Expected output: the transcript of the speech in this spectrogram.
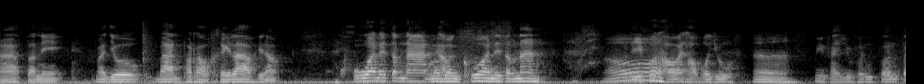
อ่าตอนนี้มาอยู่บ้านพ่อเฒ่าเคยเล่าพี่น้องครัวในตำนานมาครับเบิ่งครัวในตำนานโอ้พอดีพ่อเฒ่าแม่เฒ่าก็อยู่เออ มีไผอยู่เพิ่นเพิ่นไป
